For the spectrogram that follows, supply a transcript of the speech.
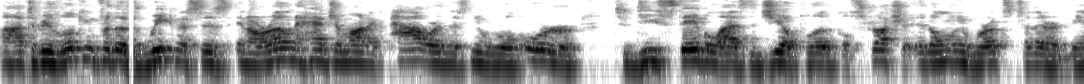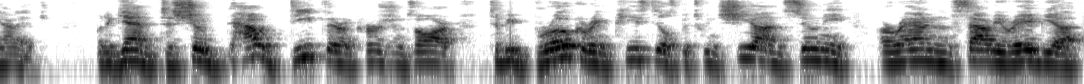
uh, to be looking for those weaknesses in our own hegemonic power in this new world order to destabilize the geopolitical structure. It only works to their advantage. But again, to show how deep their incursions are, to be brokering peace deals between Shia and Sunni, Iran and Saudi Arabia,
